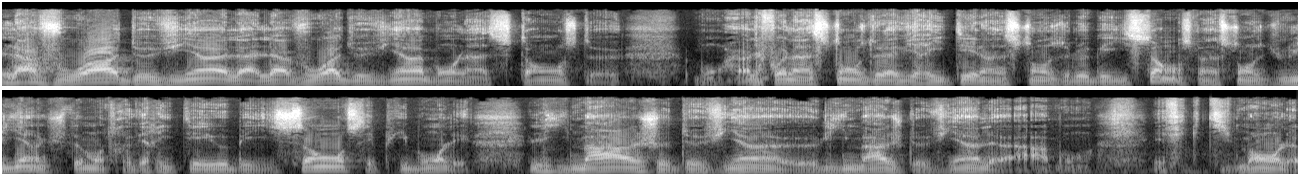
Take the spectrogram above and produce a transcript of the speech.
la voix devient la, la voix devient bon l'instance de bon à la fois l'instance de la vérité, l'instance de l'obéissance, l'instance du lien justement entre vérité et obéissance, et puis bon l'image devient euh, l'image devient la, bon effectivement le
